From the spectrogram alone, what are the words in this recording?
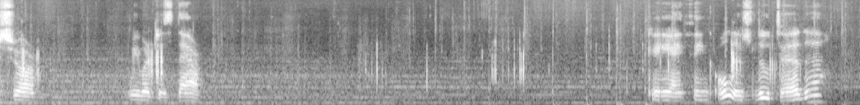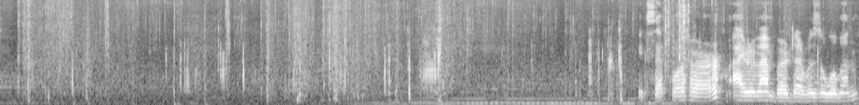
Sure. We were just there. Okay, I think all is looted. Except for her. I remember there was a woman.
